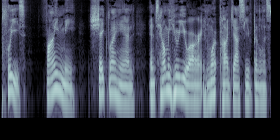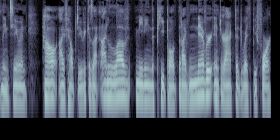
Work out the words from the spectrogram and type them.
please find me, shake my hand, and tell me who you are and what podcasts you've been listening to and how I've helped you because I, I love meeting the people that I've never interacted with before,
